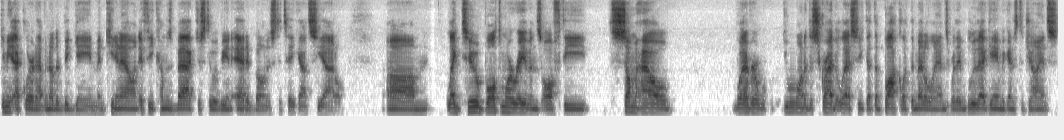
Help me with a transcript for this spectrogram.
Give me Ekeler to have another big game, and Keenan Allen, if he comes back, just it would be an added bonus to take out Seattle. Um, leg two, Baltimore Ravens off the somehow whatever you want to describe it last week that the buckle at the Meadowlands where they blew that game against the Giants.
